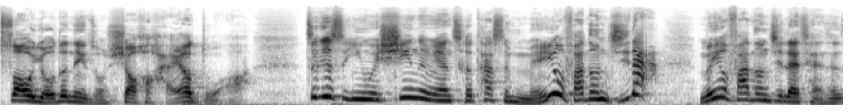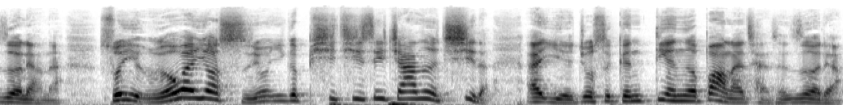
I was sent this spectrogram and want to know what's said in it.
烧油的那种消耗还要多啊，这个是因为新能源车它是没有发动机的，没有发动机来产生热量的，所以额外要使用一个 PTC 加热器的，哎，也就是跟电热棒来产生热量。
